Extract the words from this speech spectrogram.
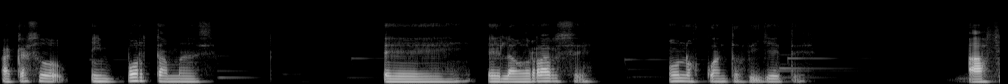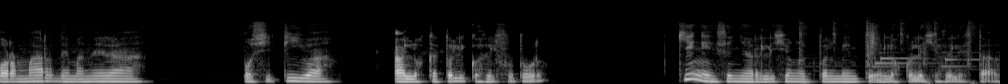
¿Acaso importa más eh, el ahorrarse unos cuantos billetes a formar de manera positiva a los católicos del futuro? ¿Quién enseña religión actualmente en los colegios del Estado?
